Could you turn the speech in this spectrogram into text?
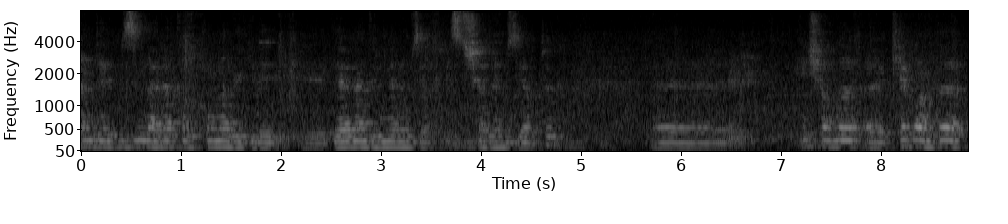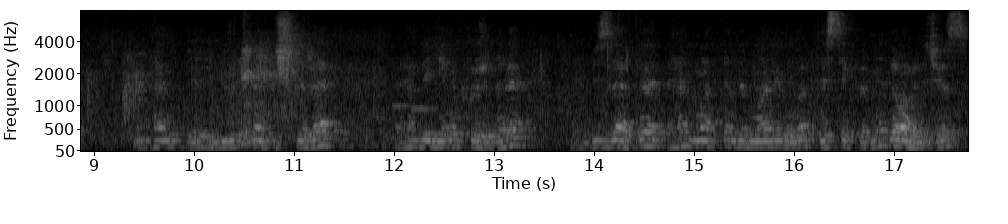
hem de bizimle alakalı konularla ilgili değerlendirmelerimizi yaptık, istişarelerimizi yaptık. Ee, inşallah e, Keban'da hem e, yürütülen işlere e, hem de yeni projelere e, bizler de hem maddi hem de manevi olarak destek vermeye devam edeceğiz.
